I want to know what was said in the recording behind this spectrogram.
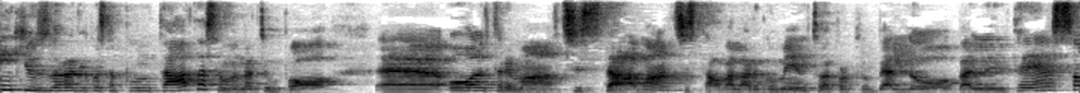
in chiusura di questa puntata, siamo andati un po' eh, oltre, ma ci stava, ci stava, l'argomento è proprio bello, bello intenso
